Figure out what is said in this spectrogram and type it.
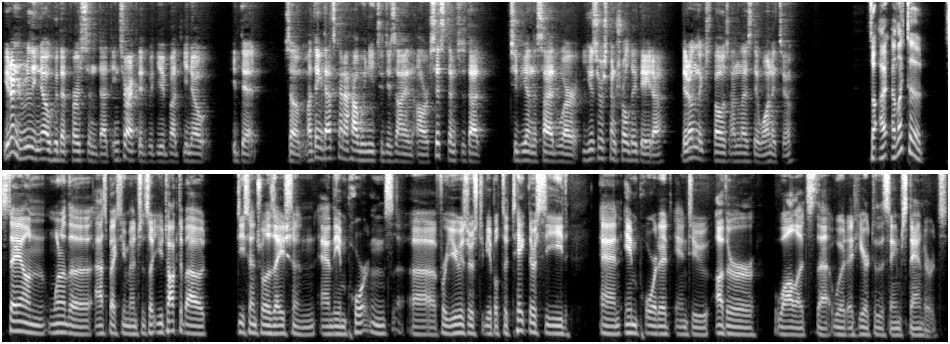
you don't really know who that person that interacted with you, but you know it did. So I think that's kind of how we need to design our systems is that to be on the side where users control the data. They don't expose unless they wanted to. So I, would like to stay on one of the aspects you mentioned. So you talked about decentralization and the importance uh, for users to be able to take their seed and import it into other wallets that would adhere to the same standards.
